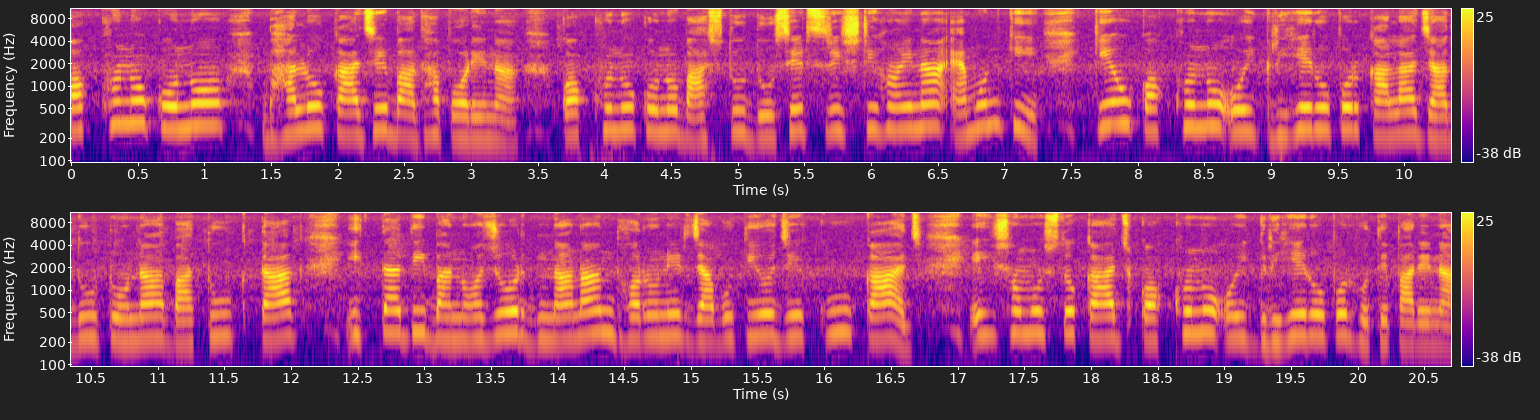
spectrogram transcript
কখনো কোনো ভালো কাজে বাধা পড়ে না। কখনো কোনো বাস্তু দোষের সৃষ্টি হয় না। এমনকি কেউ কখনো ওই গৃহের ওপর কালা জাদু, টোনা বা তুক তাক ইত্যাদি বা নজর নানান ধরনের যাবতীয় যে কু কাজ এই সমস্ত কাজ কখনো ওই গৃহের ওপর হতে পারে না।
